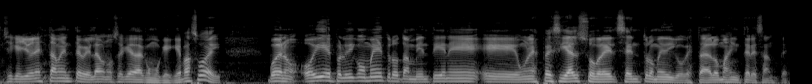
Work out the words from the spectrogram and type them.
Así que yo honestamente, ¿verdad? Uno se queda como que, ¿qué pasó ahí? Bueno, hoy el periódico Metro también tiene eh, un especial sobre el centro médico, que está de lo más interesante.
